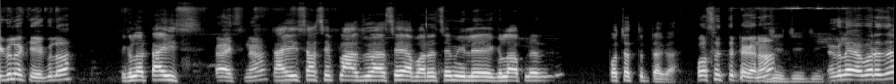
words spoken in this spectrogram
এগুলো কি? এগুলো? এগুলা টাইস টাইস না? টাইস আছে প্লাজো আছে আবার আছে মিলে এগুলো আপনার পঁচাত্তর টাকা। পঁচাত্তর টাকা না? জি জি জি। এগুলো এভারেজে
